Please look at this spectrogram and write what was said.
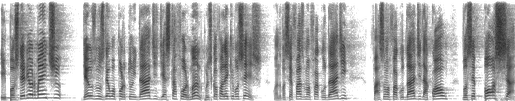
E posteriormente, Deus nos deu a oportunidade de estar formando, por isso que eu falei que vocês, quando você faz uma faculdade, faça uma faculdade da qual você possa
